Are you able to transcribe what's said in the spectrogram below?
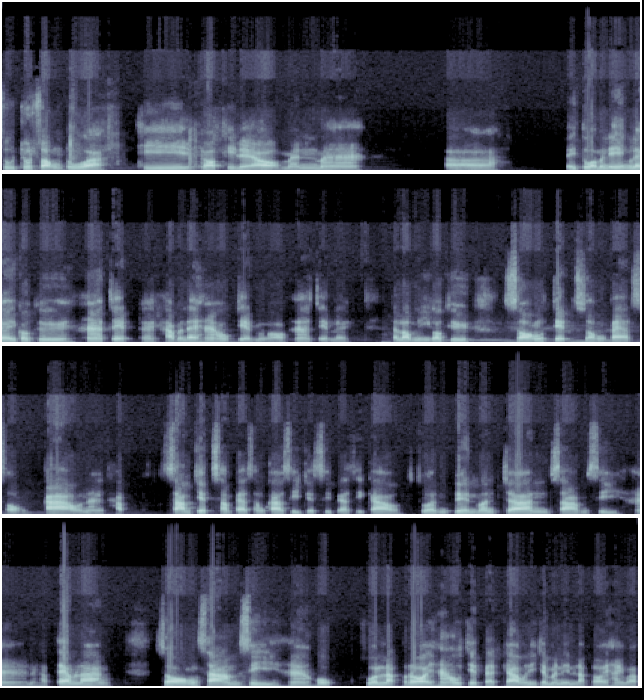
สูตรชุดสองตัวที่รอบที่แล้วมันมาในตัวมันเองเลยก็คือห้าเจ็ดนะครับ มันได้ห้าหกเจ็ดมันก็ออกห้าเจ็ดเลย แต่รอบนี้ก็คือสองเจ็ดสองแปดสองเก้านะครับสามเจ็ดสามแปดสามเก้าสี่เจ็ดสี่แปดสี่เก้าส่วนเด่นวันจันทร์สามสี่ห้านะครับ แต้มล่างสองสามสี่ห้าหกส่วนหลักร้อยห้าหกเจ็ดแปดเก้าวันนี้จะมาเน้นหลักร้อยให้ว่า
